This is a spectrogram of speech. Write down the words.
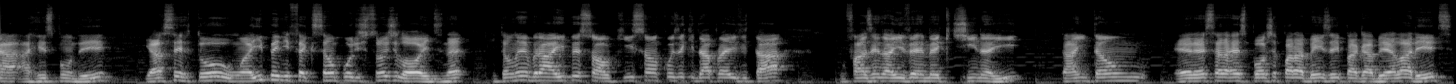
a, a responder e acertou uma hiperinfecção por estrongiloides, né? Então lembrar aí, pessoal, que isso é uma coisa que dá para evitar fazendo a ivermectina aí. Tá? Então, essa era a resposta. Parabéns aí para Gabriela Aredes.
